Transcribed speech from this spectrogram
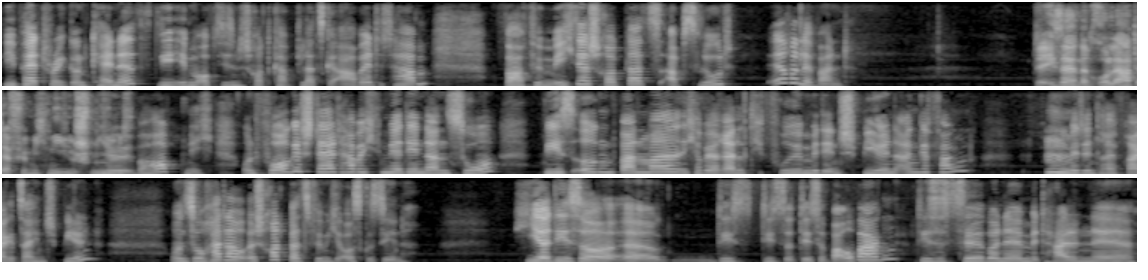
Wie Patrick und Kenneth, die eben auf diesem Schrottplatz gearbeitet haben, war für mich der Schrottplatz absolut irrelevant. Ja, ich sage, eine Rolle hat er für mich nie Nö, gespielt. überhaupt nicht. Und vorgestellt habe ich mir den dann so, wie es irgendwann mal, ich habe ja relativ früh mit den Spielen angefangen, mit den drei Fragezeichen Spielen. Und so hat der Schrottplatz für mich ausgesehen. Hier dieser, äh, dies, dieser, dieser Bauwagen, dieses silberne, metallene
